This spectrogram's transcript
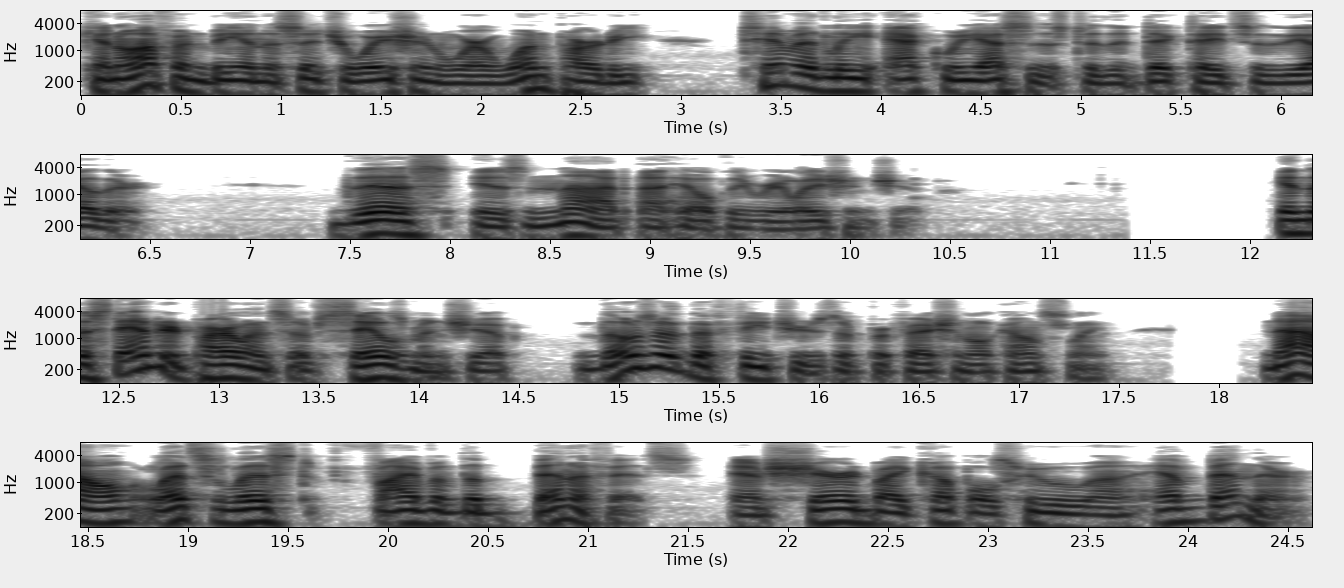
can often be in a situation where one party timidly acquiesces to the dictates of the other. This is not a healthy relationship. In the standard parlance of salesmanship, those are the features of professional counseling. Now, let's list five of the benefits as shared by couples who uh, have been there.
